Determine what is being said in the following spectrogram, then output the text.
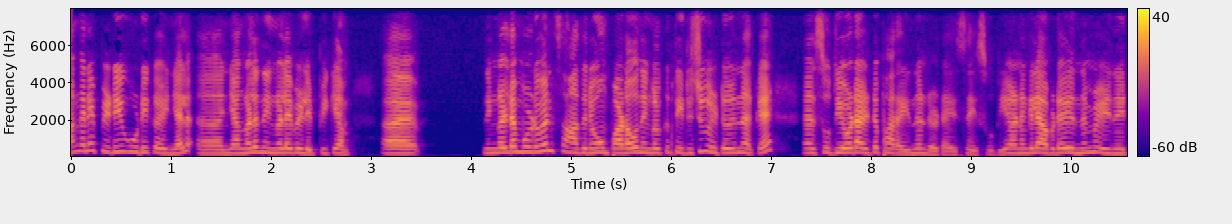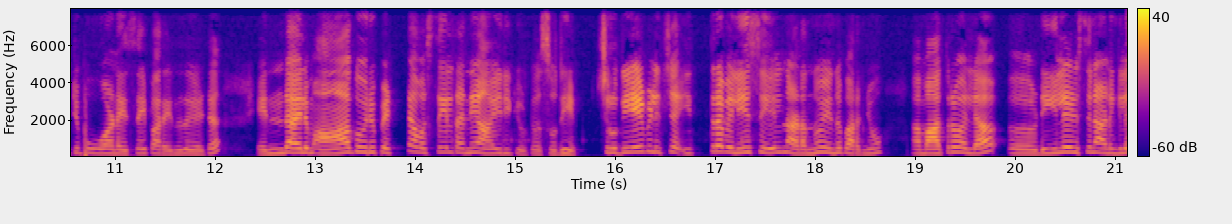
അങ്ങനെ പിടികൂടി കഴിഞ്ഞാൽ ഞങ്ങൾ നിങ്ങളെ വിളിപ്പിക്കാം. നിങ്ങളുടെ മുഴുവൻ സാധനവും പടവും നിങ്ങൾക്ക് തിരിച്ചു കിട്ടുമെന്നൊക്കെ സുതിയോടായിട്ട് പറയുന്നുണ്ട് കേട്ടോ എസ് ഐ. സുതിയാണെങ്കിൽ അവിടെ നിന്നും എഴുന്നേറ്റ് പോവുകയാണ് എസ് ഐ പറയുന്നത് കേട്ട്. എന്തായാലും ആകെ ഒരു പെട്ട അവസ്ഥയിൽ തന്നെ ആയിരിക്കും കേട്ടോ സുധി ശ്രുതിയെ വിളിച്ച് ഇത്ര വലിയ സെയിൽ നടന്നു എന്ന് പറഞ്ഞു. മാത്രമല്ല ഡീലേഴ്സിനാണെങ്കിൽ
